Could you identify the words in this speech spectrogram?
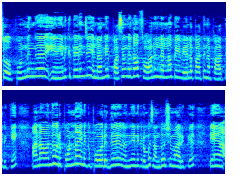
ஸோ பொண்ணுங்க எனக்கு தெரிஞ்சு எல்லாமே பசங்க தான் ஃபாரின்லலாம் போய் வேலை பார்த்து நான் பார்த்துருக்கேன். ஆனால் வந்து ஒரு பொண்ணாக எனக்கு போகிறது வந்து எனக்கு ரொம்ப சந்தோஷமாக இருக்குது என்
